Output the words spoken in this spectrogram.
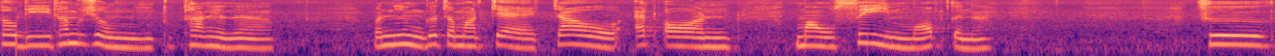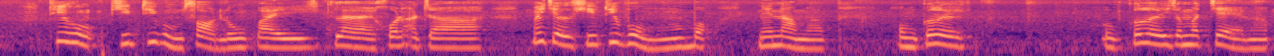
สวัสดีท่านผู้ชมทุกท่านกันนะครับ วันนี้ผมก็จะมาแจกเจ้าแอดออนเมาซี่ม็อบกันนะ คือที่ผมคลิปที่ผมสอนลงไป หลายๆคนอาจจะไม่เจอคลิปที่ผมบอกแนะนำนะครับ ผมก็เลย ผมก็เลยจะมาแจกครับ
